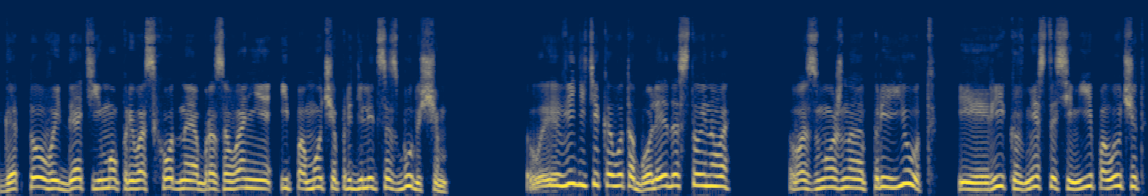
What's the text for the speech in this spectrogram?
готовый дать ему превосходное образование и помочь определиться с будущим. Вы видите кого-то более достойного? Возможно, приют, и Рик вместо семьи получит...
